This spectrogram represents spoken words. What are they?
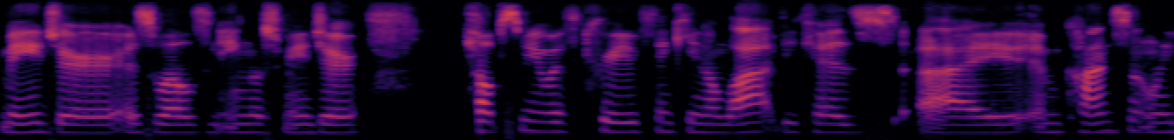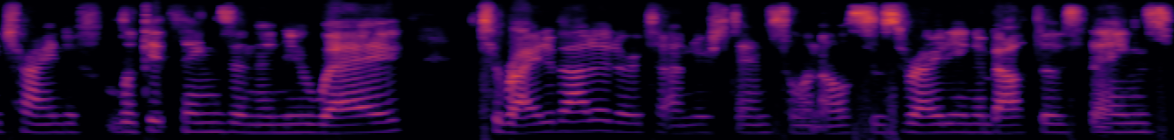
major as well as an English major helps me with creative thinking a lot because I am constantly trying to look at things in a new way to write about it or to understand someone else's writing about those things.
